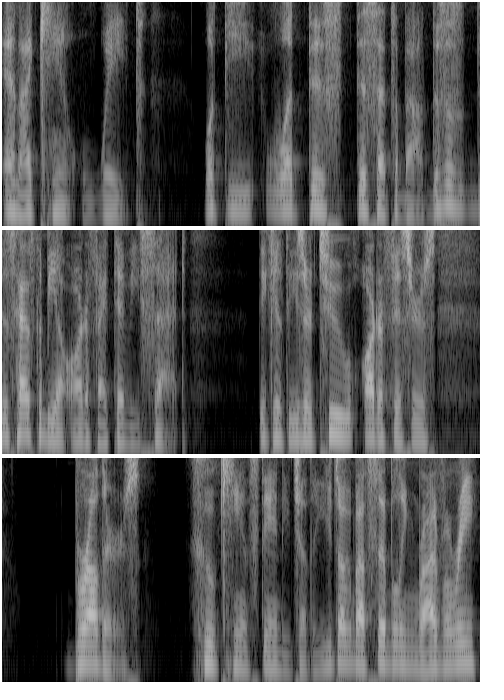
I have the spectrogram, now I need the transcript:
and I can't wait what the what this this set's about. This is this has to be an artifact heavy set because these are two artificers brothers who can't stand each other. You talk about sibling rivalry,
